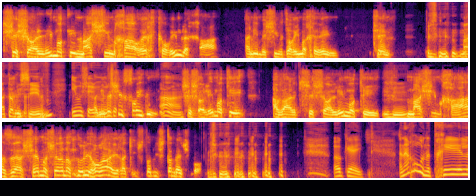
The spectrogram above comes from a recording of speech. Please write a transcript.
כששואלים אותי מה שמך או איך קוראים לך, אני משיב דברים אחרים. כן, מה אתה משיב? אני משיב פרידי. אה, כששואלים אותי, אבל כששואלים אותי. מה שמך, זה השם אשר נתנו לי הוריי, רק איש לא משתמש בו. אוקיי. אנחנו נתחיל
